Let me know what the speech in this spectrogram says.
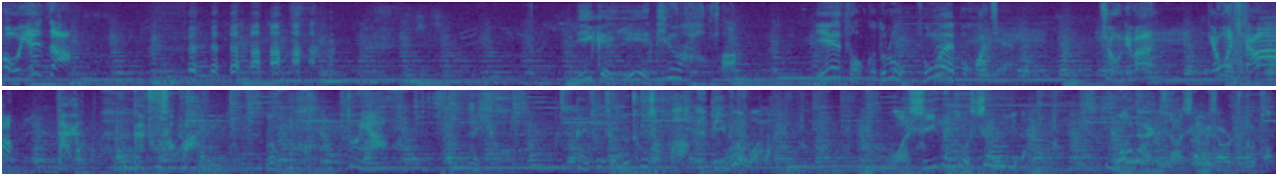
偷银子。你给爷爷听好了，爷爷走过的路从来不花钱。兄弟们，给我抢！大人，该出手了。问我？对呀。哎呦，该出手就出手吧，别问我了。我是一个做生意的，我哪知道什么时候出手？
